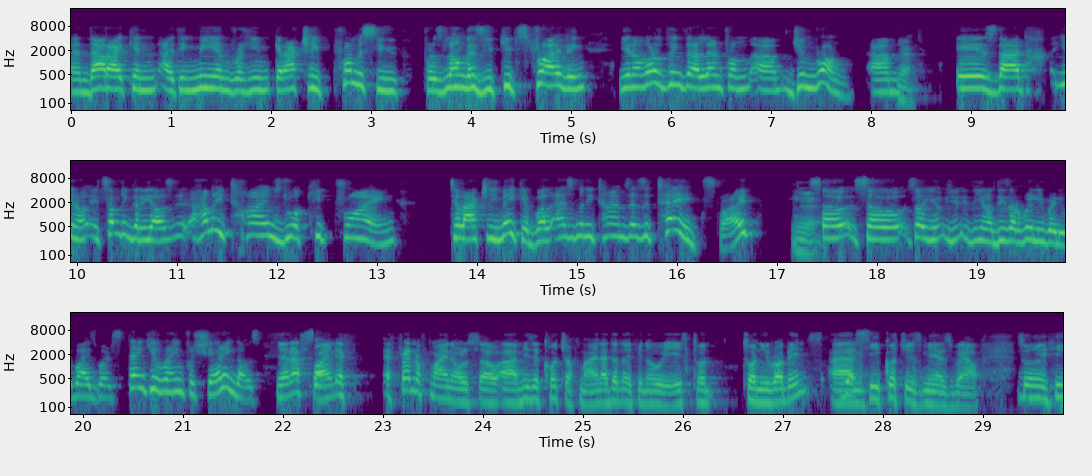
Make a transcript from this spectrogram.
And that I can, I think me and Rahim can actually promise you for as long as you keep striving. You know, one of the things that I learned from um, Jim Rohn um, yeah is that, you know, it's something that he asks, how many times do I keep trying till I actually make it? Well, as many times as it takes, right? yeah So, so, so you, you, you know, these are really, really wise words. Thank you, Rahim, for sharing those. Yeah, that's So- fine. If a friend of mine also, um, he's a coach of mine. I don't know if you know who he is, Tony Robbins. Um, Yes. He coaches me as well. So he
